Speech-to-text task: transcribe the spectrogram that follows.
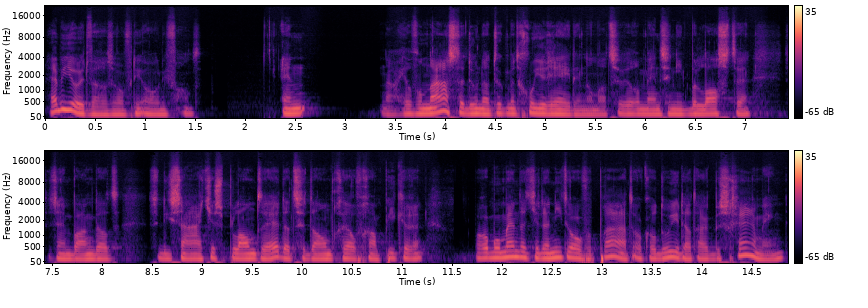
Hebben jullie het wel eens over die olifant? En nou, heel veel naasten doen dat natuurlijk met goede reden, omdat ze willen mensen niet belasten. Ze zijn bang dat ze die zaadjes planten, hè, dat ze dan zelf gaan piekeren. Maar op het moment dat je daar niet over praat, ook al doe je dat uit bescherming,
